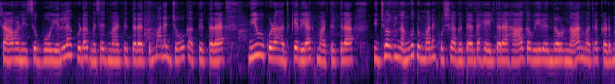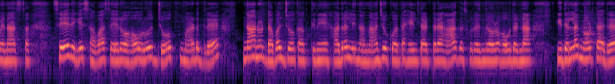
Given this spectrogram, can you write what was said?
ಶ್ರಾವಣಿ, ಸುಬ್ಬು ಎಲ್ಲ ಕೂಡ ಮೆಸೇಜ್ ಮಾಡ್ತಿರ್ತಾರೆ. ತುಂಬಾ ಜೋಕ್ ಆಗ್ತಿರ್ತಾರೆ. ನೀವು ಕೂಡ ಅದಕ್ಕೆ ರಿಯಾಕ್ಟ್ ಮಾಡ್ತಿರ್ತೀರಾ? ನಿಜವಾಗ್ಲೂ ನನಗೂ ತುಂಬಾ ಖುಷಿ ಆಗುತ್ತೆ ಅಂತ ಹೇಳ್ತಾರೆ. ಆಗ ವೀರೇಂದ್ರ ಅವರು, ನಾನು ಮಾತ್ರ ಕಡಿಮೆನಾ? ಸೇರಿಗೆ ಸವಾ ಸೇರು? ಅವರು ಜೋಕ್ ಮಾಡಿದ್ರೆ, ನಾನು ಡಬಲ್ ಜೋಕ್ ಆಗ್ತೀನಿ ಅದರಲ್ಲಿ ನಾನು ನಾಜೂಕು ಅಂತ ಹೇಳ್ತಾ ಇರ್ತಾರೆ. ಆಗ ಸುರೇಂದ್ರ ಅವರು, ಹೌದಣ್ಣ, ಇದೆಲ್ಲ ನೋಡ್ತಾ ಇದ್ರೆ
